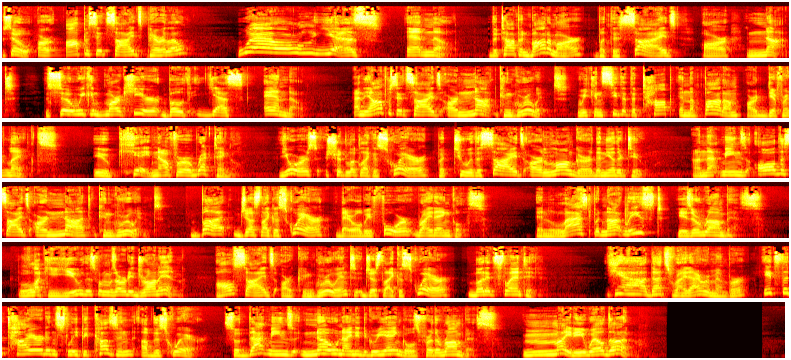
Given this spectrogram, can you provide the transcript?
So, are opposite sides parallel? Well, yes, and no. The top and bottom are, but the sides are not. So we can mark here both yes and no. And the opposite sides are not congruent. We can see that the top and the bottom are different lengths. Okay, now for a rectangle. Yours should look like a square, but two of the sides are longer than the other two. And that means all the sides are not congruent. But just like a square, there will be four right angles. And last but not least is a rhombus. Lucky you, this one was already drawn in. All sides are congruent, just like a square, but it's slanted. Yeah, that's right, I remember. It's the tired and sleepy cousin of the square. So that means no 90 degree angles for the rhombus. Mighty well done.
